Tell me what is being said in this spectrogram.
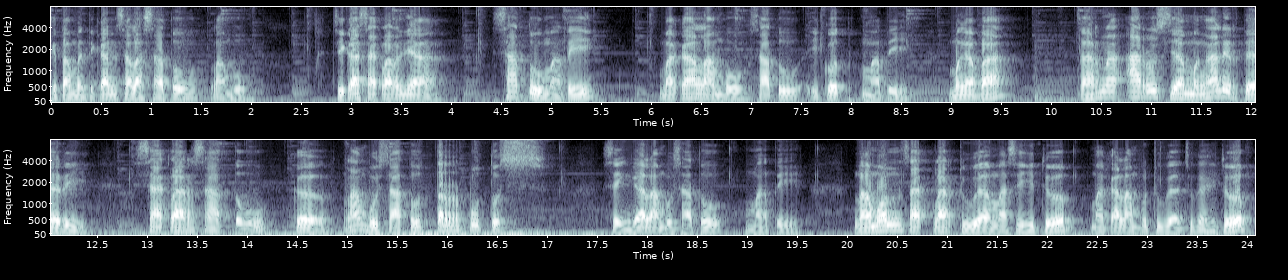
kita matikan salah satu lampu jika saklarnya satu mati, maka lampu satu ikut mati. Mengapa? Karena arus yang mengalir dari saklar satu ke lampu satu terputus sehingga lampu satu mati. Namun saklar dua masih hidup, maka lampu dua juga hidup.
